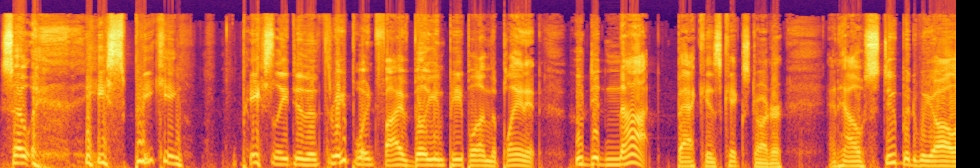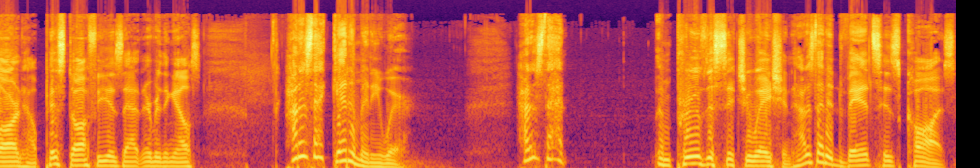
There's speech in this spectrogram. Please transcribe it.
So he's speaking basically to the 3.5 billion people on the planet who did not back his Kickstarter and how stupid we all are and how pissed off he is at and everything else. How does that get him anywhere? How does that improve the situation? How does that advance his cause?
